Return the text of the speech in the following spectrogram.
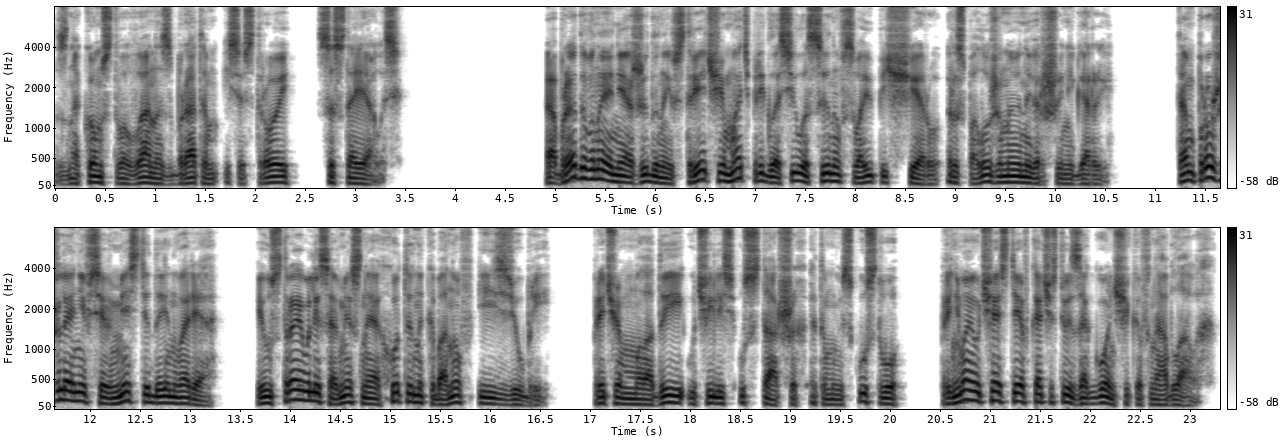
Знакомство Вана с братом и сестрой состоялось. Обрадованная неожиданной встрече, мать пригласила сына в свою пещеру, расположенную на вершине горы. Там прожили они все вместе до января и устраивали совместные охоты на кабанов и изюбрий. Причем молодые учились у старших этому искусству, принимая участие в качестве загонщиков на облавах.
